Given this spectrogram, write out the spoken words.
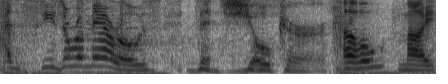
and Cesar Romero's The Joker. Oh my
